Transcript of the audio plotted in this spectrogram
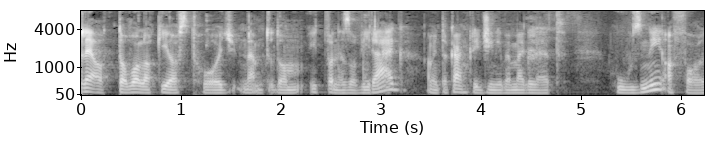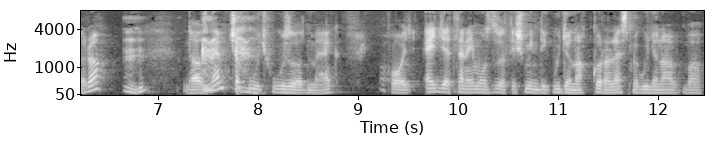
leadta valaki azt, hogy nem tudom, itt van ez a virág, amit a Concrete Genie-ben meg lehet húzni a falra, uh-huh. de az nem csak úgy húzod meg, hogy egyetlen egy mozdulat is mindig ugyanakkora lesz, meg ugyanabba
